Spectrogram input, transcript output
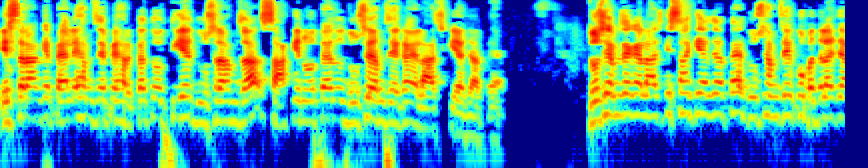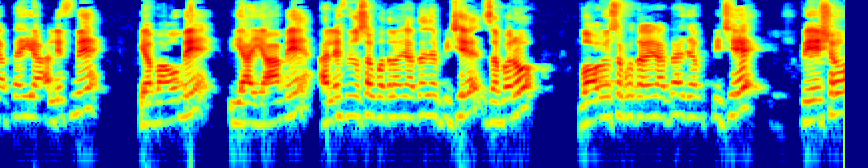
اس طرح کے پہلے حمزے پہ حرکت ہوتی ہے، دوسرا حمزہ ساکن ہوتا ہے تو دوسرے حمزے کا علاج کیا جاتا ہے۔ دوسرے حمزے کا علاج کس طرح کیا جاتا ہے؟ دوسرے حمزے کو بدلا جاتا ہے یا الف میں یا باؤ میں یا یا میں۔ الف میں اس وقت بدلا جاتا ہے جب پیچھے زبر ہو واؤ میں اس وقت بدلا جاتا ہے جب پیچھے پیش ہو،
